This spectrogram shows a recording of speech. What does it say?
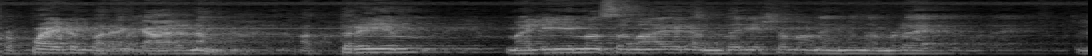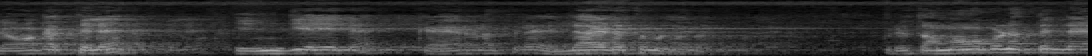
ഉറപ്പായിട്ടും പറയാം. കാരണം അത്രയും മലീമസമായ ഒരു അന്തരീക്ഷമാണ് ഇന്ന് നമ്മുടെ ലോകത്തിൽ ഇന്ത്യയിൽ കേരളത്തിൽ എല്ലായിടത്തും ഉള്ളത് ഒരു തമോ ഗുണത്തിന്റെ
